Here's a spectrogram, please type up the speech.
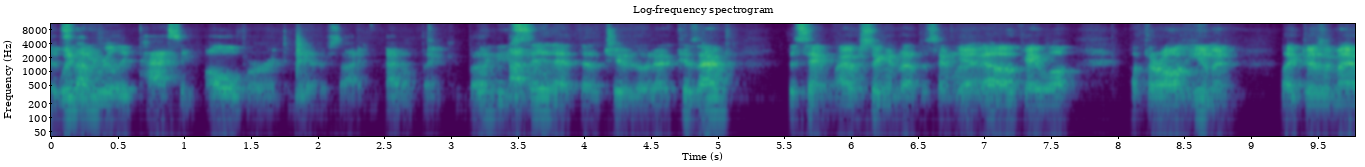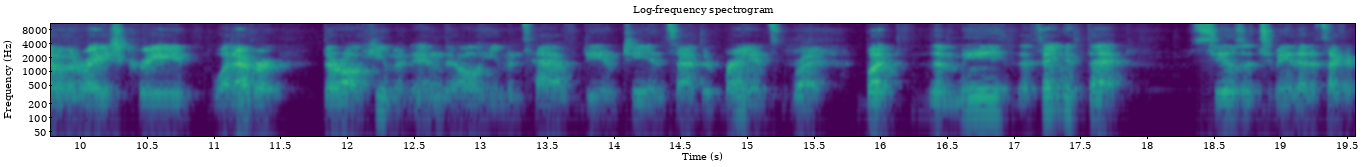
it's when not you, really passing over into the other side. I don't think. But when you say know. that though too, because I'm the same. I was thinking about the same. way. Yeah. oh, okay, well, but they're all human. Like, doesn't matter the race, creed, whatever. They're all human, and Mhm. all humans have DMT inside their brains. right? But the me, the thing that seals it to me that it's like a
